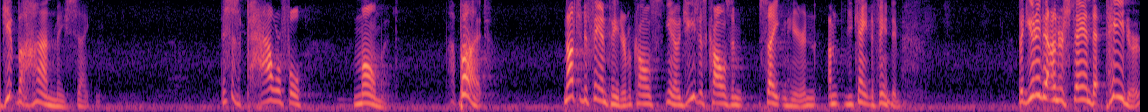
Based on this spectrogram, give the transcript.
Get behind me, Satan. This is a powerful moment. But, not to defend Peter, because, you know, Jesus calls him Satan here, and I'm, you can't defend him. But you need to understand that Peter,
